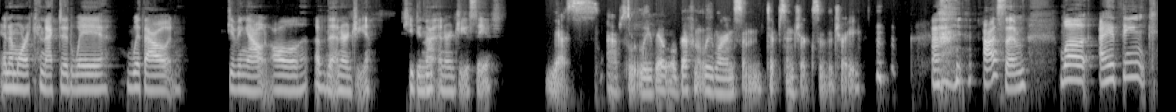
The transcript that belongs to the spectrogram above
in a more connected way without giving out all of the energy, keeping that energy safe. Yes, absolutely. They will definitely learn some tips and tricks of the trade. awesome. Well, I think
